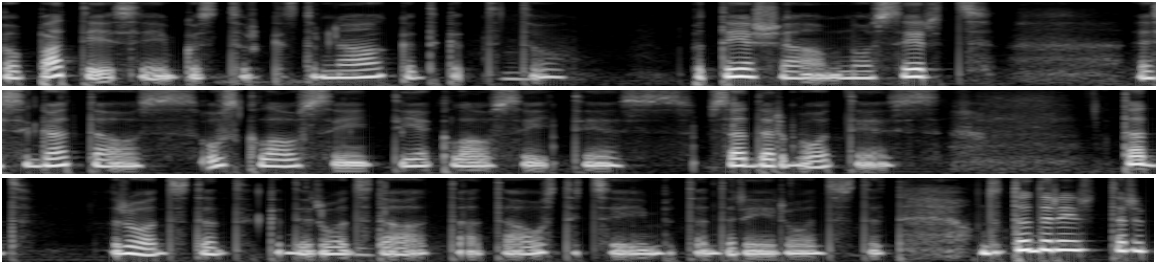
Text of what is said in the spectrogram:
to patiesību, kas tur, kas tur nāk, kad, kad mm. tu patiešām no sirds esi gatavs uzklausīt, ieklausīties, sadarboties, tad rodas, tad, kad ir rodas tā, tā, tā uzticība, tad arī rodas, tad, un tad arī ir, tad ir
